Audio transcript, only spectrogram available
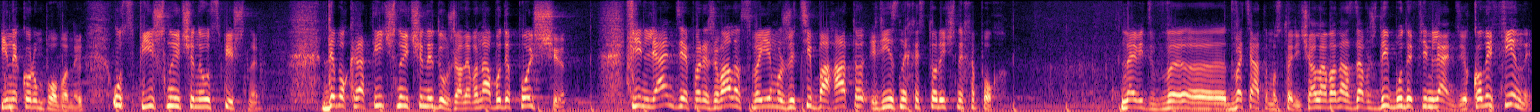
і некорумпованою, успішною чи неуспішною, демократичною чи не дуже, але вона буде Польщею. Фінляндія переживала в своєму житті багато різних історичних епох. Навіть в е, 20 сторіччі, але вона завжди буде Фінляндією. Коли фіни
